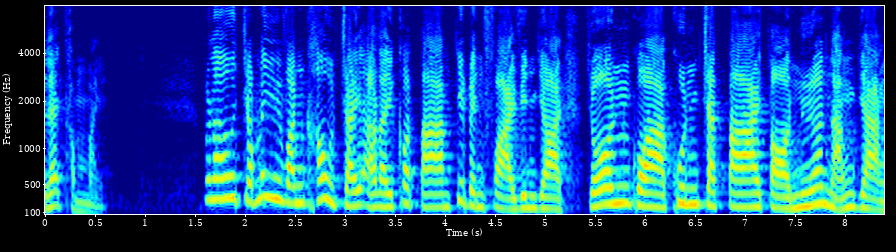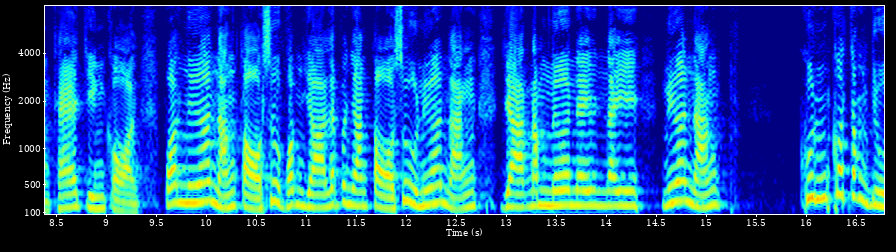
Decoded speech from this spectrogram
และทำไม เราจะไม่มีวันเข้าใจอะไรก็ตามที่เป็นฝ่ายวิญญาณ จนกว่าคุณจะตายต่อเนื้อหนังอย่างแท้จริงก่อน เพราะเนื้อหนังต่อสู้พวิญญาณและพวิญญาต่อสู้เนื้อหนัง อยากดำเนินในในเนื้อหนังคุณก็ต้องอยู่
